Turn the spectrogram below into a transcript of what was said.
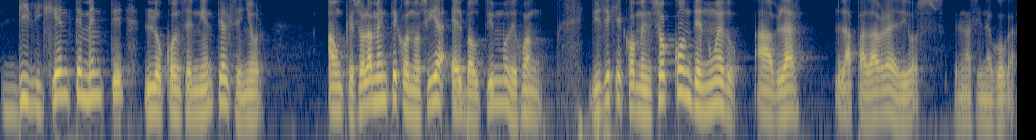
diligentemente lo concerniente al Señor, aunque solamente conocía el bautismo de Juan. Dice que comenzó con denuedo a hablar la palabra de Dios en la sinagoga.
